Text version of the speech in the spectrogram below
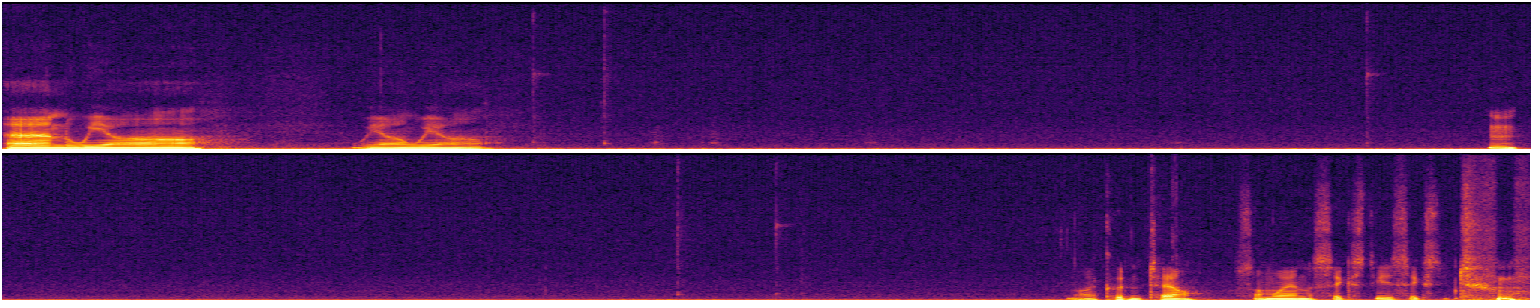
And we are, we are, we are. Hmm. I couldn't tell. Somewhere in the 60s, 62.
